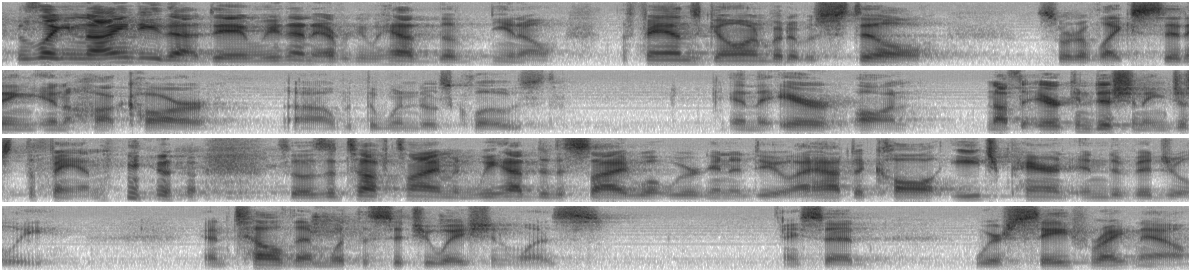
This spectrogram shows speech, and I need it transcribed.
it was like 90 that day, and we didn't ever, we had the, you know, the fans going, but it was still sort of like sitting in a hot car uh, with the windows closed and the air on not the air conditioning, just the fan. so it was a tough time, and we had to decide what we were going to do. I had to call each parent individually and tell them what the situation was. I said, We're safe right now.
